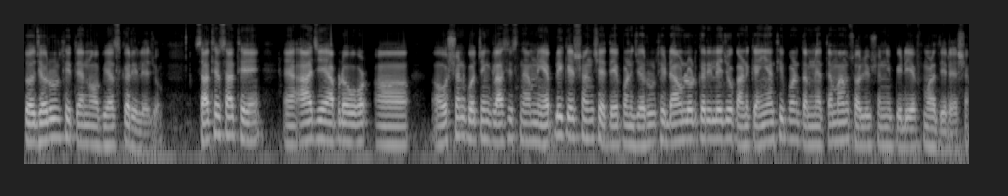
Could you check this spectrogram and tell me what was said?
તો જરૂરથી તેનો અભ્યાસ કરી લેજો. સાથે સાથે આ જે આપણો ઓશન કોચિંગ ક્લાસીસ નામની એપ્લિકેશન છે તે પણ જરૂરથી ડાઉનલોડ કરી લેજો, કારણ કે અહીંયાથી પણ તમને તમામ સોલ્યુશનની પીડીએફ મળતી રહેશે.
